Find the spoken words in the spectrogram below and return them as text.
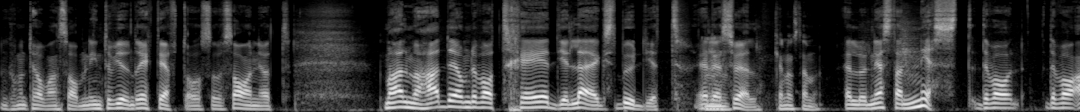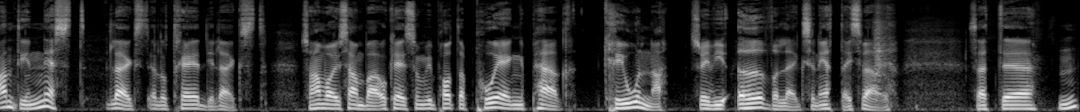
nu kommer jag inte ihåg vad han sa, men i intervjun direkt efter så sa han ju att Malmö hade om det var tredje lägst budget, eller Mm. SHL, Kan nog stämma. eller nästan näst. Det var, det var antingen näst lägst eller tredje lägst. Så han var ju såhär bara, okej så om vi pratar poäng per krona så är vi ju överlägsen etta i Sverige. Så att, eh, mm.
